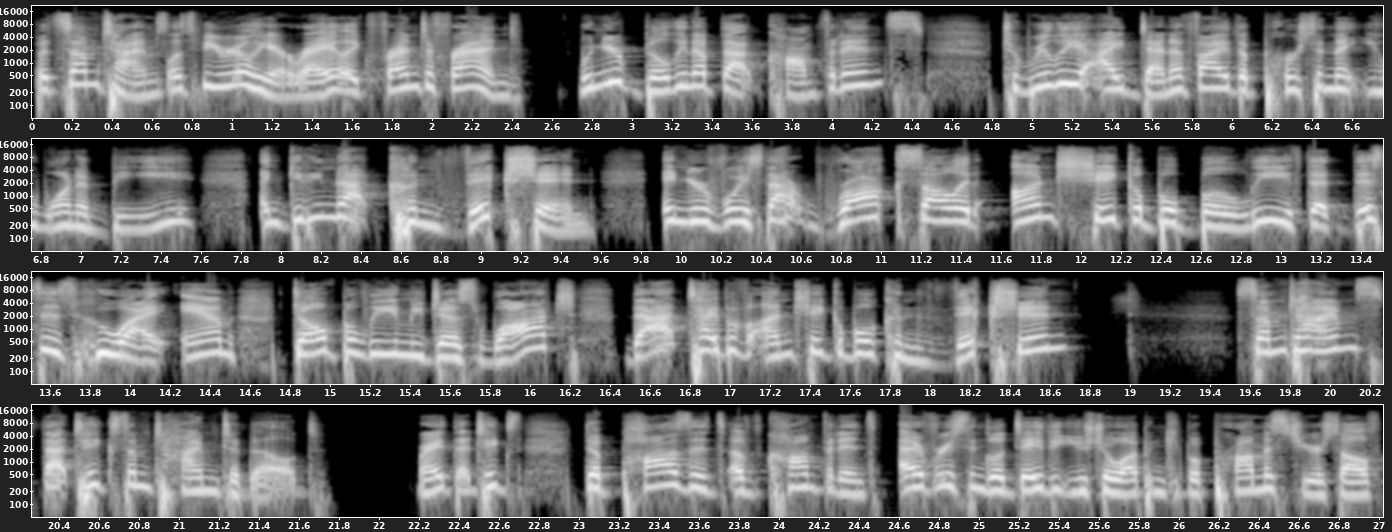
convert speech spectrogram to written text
But sometimes, let's be real here, right? Like friend to friend, when you're building up that confidence to really identify the person that you want to be and getting that conviction in your voice, that rock solid, unshakable belief that this is who I am. Don't believe me, just watch. That type of unshakable conviction, sometimes that takes some time to build right? That takes deposits of confidence every single day that you show up and keep a promise to yourself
